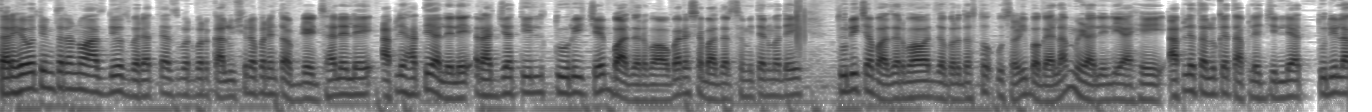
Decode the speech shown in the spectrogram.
तर हे होते मित्रांनो आज दिवसभरात त्याचबरोबर काल उशिरापर्यंत अपडेट झालेले आपल्या हाती आलेले राज्यातील तुरीचे बाजारभाव. बऱ्याचशा बाजार समित्यांमध्ये तुरीच्या बाजारभावात जबरदस्त उसळी बघायला मिळालेली आहे. आपल्या तालुक्यात आपल्या जिल्ह्यात तुरीला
